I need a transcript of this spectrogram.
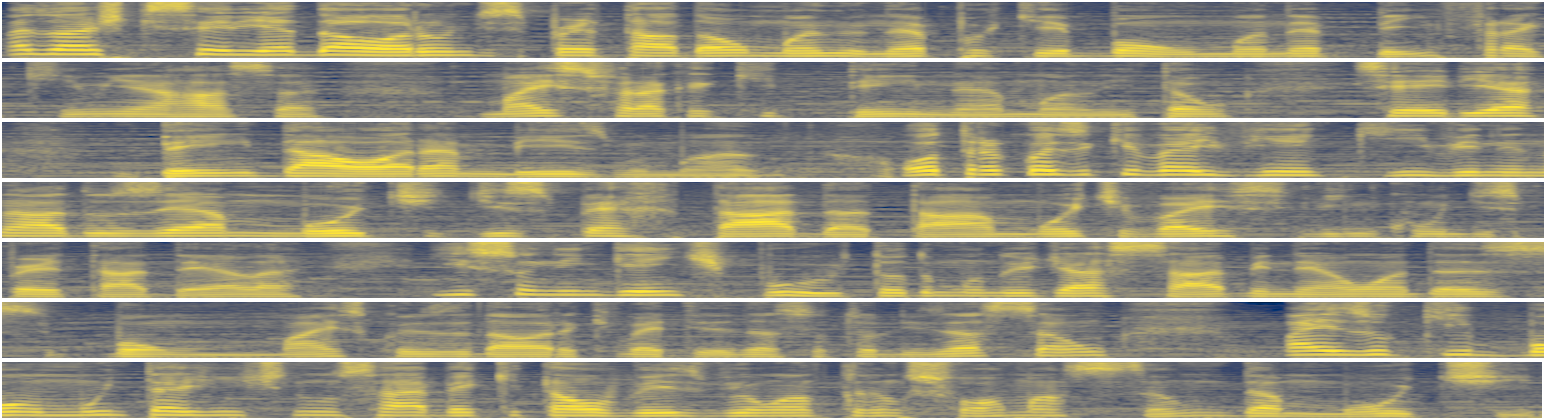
Mas eu acho que seria da hora um despertar da humano, né? Porque, bom, o humano é bem fraquinho e a raça mais fraca que tem, né, mano? Então seria bem da hora mesmo, mano. Outra coisa que vai vir aqui envenenados é a morte despertada, tá? A morte vai vir com o despertar dela. Isso ninguém, tipo, todo mundo já sabe, né? Uma das, bom, mais coisas da hora que vai ter dessa atualização. Mas o que, bom, muita gente não sabe é que talvez venha uma transformação da Mochi.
